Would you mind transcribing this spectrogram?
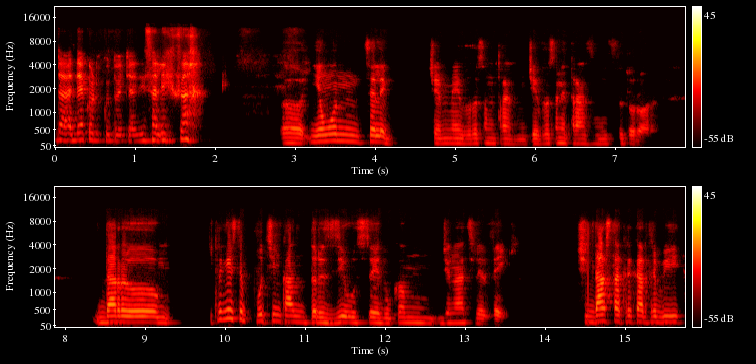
Da, de acord cu tot ce a zis Alexa. Uh, eu înțeleg ce mi-ai vrut să-mi transmit, ce ai vrut să ne transmiți tuturor. Dar uh, cred că este puțin cam târziu să educăm generațiile vechi. Și de asta cred că ar trebui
